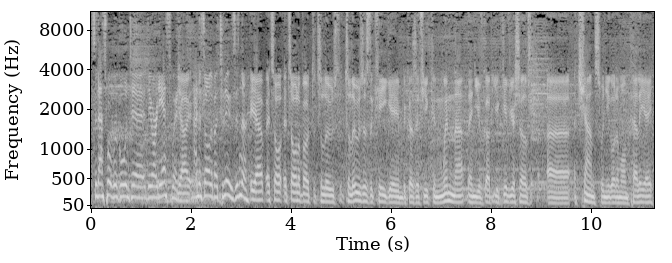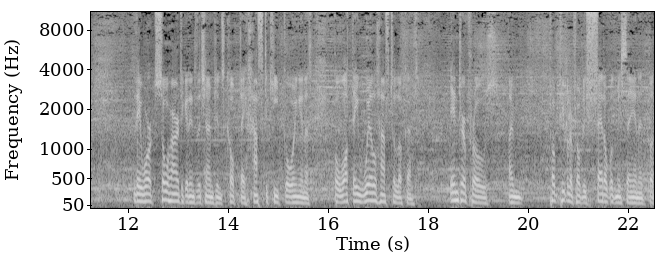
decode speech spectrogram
So that's what we're going to the RDS with. Yeah, and it's all about Toulouse, isn't it? Yeah, it's all it's all about the Toulouse. Toulouse is the key game because if you can win that, then you've got you give yourselves uh, a chance when you go to Montpellier. They worked so hard to get into the Champions Cup. They have to keep going in it. But what they will have to look at, Interpros. I'm people are probably fed up with me saying it, but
